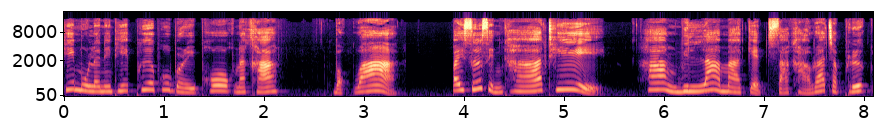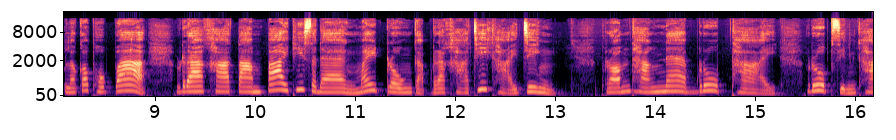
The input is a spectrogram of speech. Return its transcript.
ที่มูลนิธิเพื่อผู้บริโภคนะคะ บอกว่าไปซื้อสินค้าที่ห้างวิลล่ามาเก็ตสาขาราชพฤกษ์แล้วก็พบว่า ราคาตามป้ายที่แสดงไม่ตรงกับราคาที่ขายจริง พร้อมทั้งแนบรูปถ่าย รูปสินค้า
